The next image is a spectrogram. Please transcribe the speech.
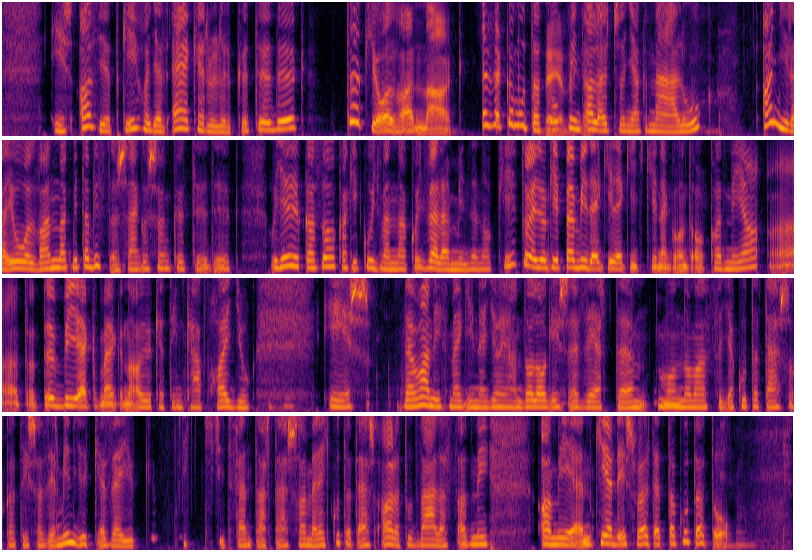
És az jött ki, hogy az elkerülő kötődők tök jól vannak. Ezek a mutatók mind alacsonyak náluk, annyira jól vannak, mint a biztonságosan kötődők. Ugye ők azok, akik úgy vannak, hogy velem minden oké, okay. tulajdonképpen mindenkinek így kéne gondolkodnia, hát a többiek meg, na, őket inkább hagyjuk. Uh-huh. És de van itt megint egy olyan dolog, és ezért mondom azt, hogy a kutatásokat is azért mindig kezeljük egy kicsit fenntartással, mert egy kutatás arra tud választ adni, amilyen kérdés föltett a kutató.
